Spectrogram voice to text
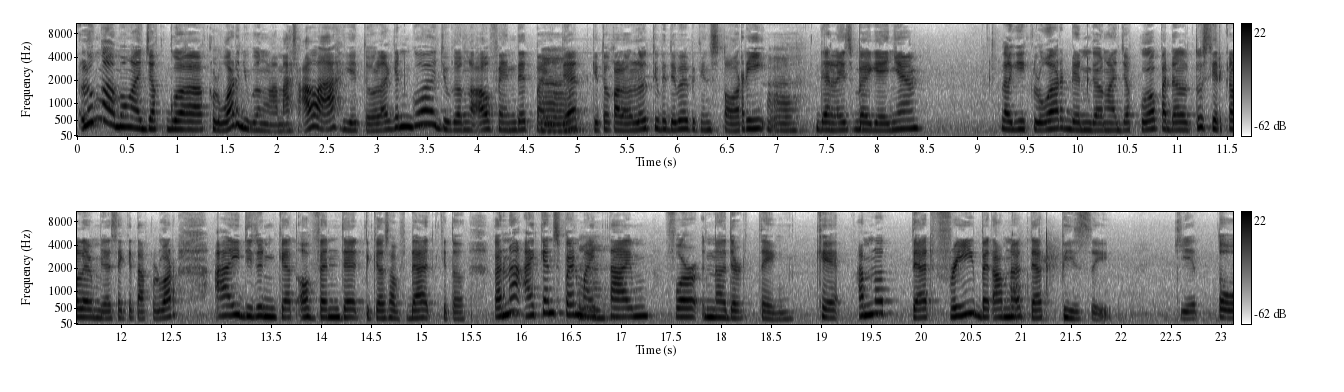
lu nggak mau ngajak gue keluar juga nggak masalah gitu. Lagian gue juga nggak offended by Hmm. that gitu. Kalau lu tiba-tiba bikin story Heeh. dan lain sebagainya lagi keluar dan gak ngajak gue padahal tuh circle yang biasa kita keluar I didn't get offended because of that gitu. Karena I can spend my time for another thing. Kayak I'm not that free but I'm not that busy. Gitu.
